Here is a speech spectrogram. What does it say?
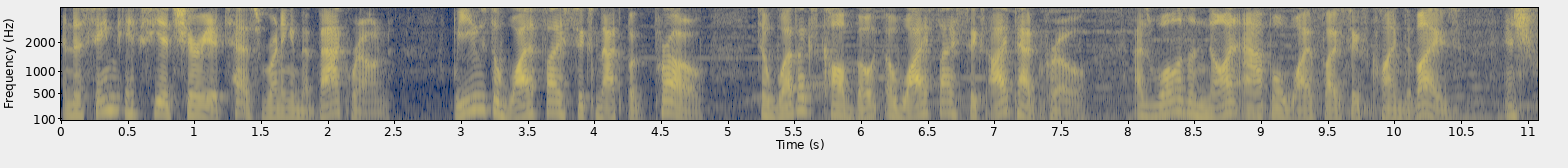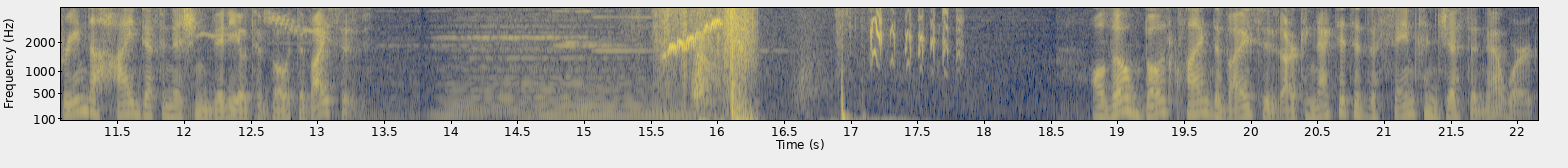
and the same Ixia Chariot test running in the background, we used a Wi-Fi 6 MacBook Pro to WebEx call both a Wi-Fi 6 iPad Pro as well as a non-Apple Wi-Fi 6 client device and streamed a high-definition video to both devices. Although both client devices are connected to the same congested network,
